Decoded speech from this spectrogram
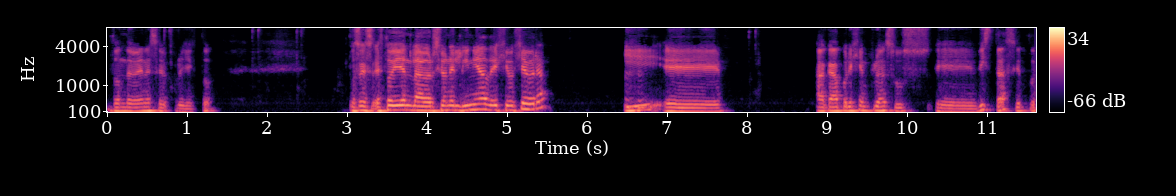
donde ven ese proyecto. Entonces estoy en la versión en línea de GeoGebra y eh, acá, por ejemplo, en sus eh, vistas, ¿cierto?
